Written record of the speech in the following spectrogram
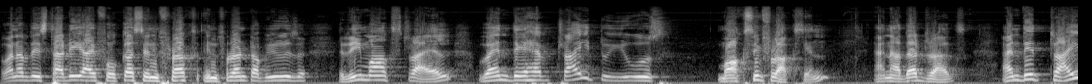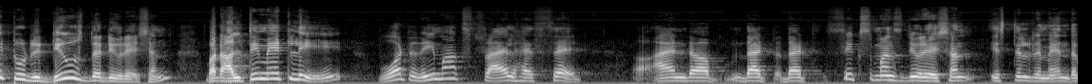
One of the study I focus in, in front of you is Remox trial when they have tried to use moxifloxacin and other drugs and they try to reduce the duration but ultimately what Remox trial has said and uh, that that 6 months duration is still remain the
